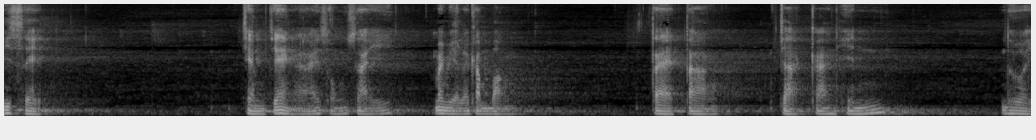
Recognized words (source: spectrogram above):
วิเศษ แจ่มแจ้งหายสงสัยไม่มีอะไรกำบัง แตกต่างจากการเห็น ด้วย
